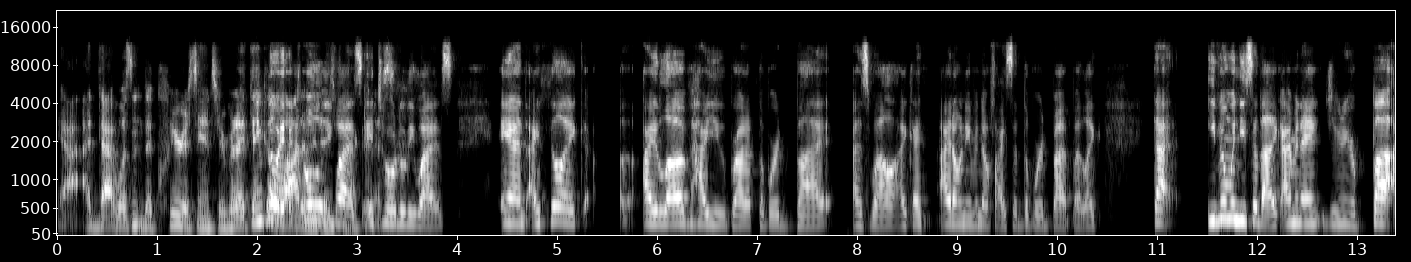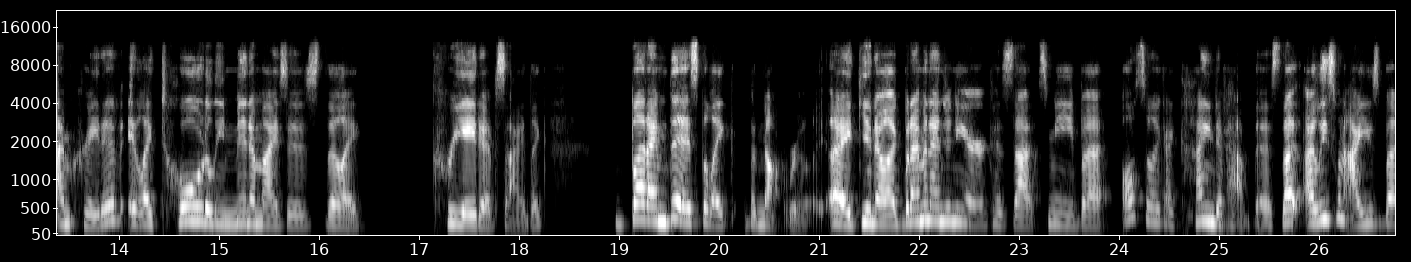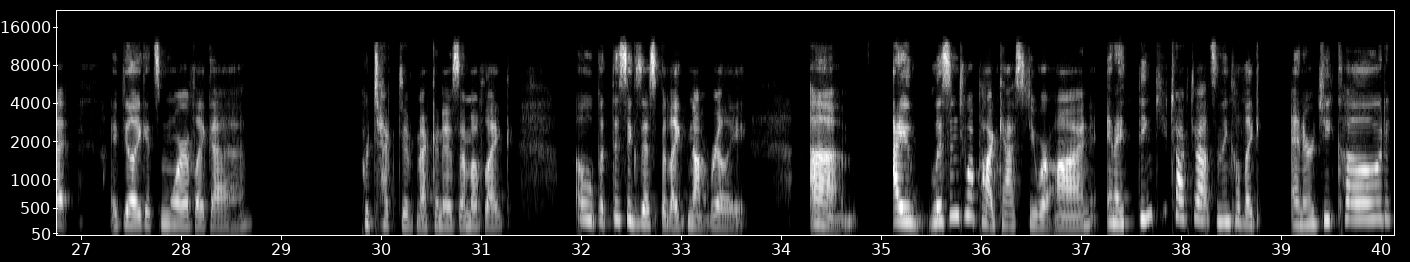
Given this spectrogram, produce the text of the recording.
Yeah, that wasn't the clearest answer, but I think no, a lot it totally of it was. Practice. It totally was. And I feel like uh, I love how you brought up the word but as well. Like I, I don't even know if I said the word but, but like that even when you said that, like I'm an engineer, but I'm creative, it like totally minimizes the like creative side. Like, but I'm this, but like, but not really. Like, you know, like, but I'm an engineer because that's me. But also like I kind of have this. That at least when I use but, I feel like it's more of like a protective mechanism of like, oh, but this exists, but like not really. Um, I listened to a podcast you were on, and I think you talked about something called like energy code,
